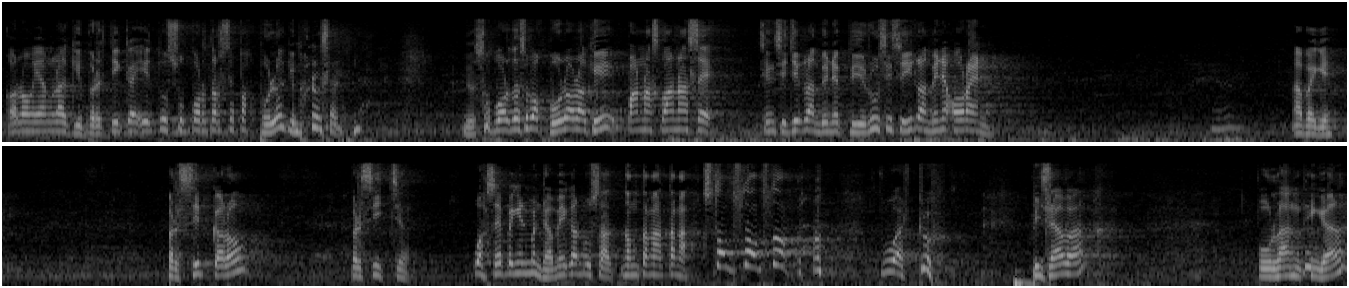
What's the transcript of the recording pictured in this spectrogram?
kalau yang lagi bertikai itu supporter sepak bola gimana Ustaz? Ya supporter sepak bola lagi panas-panas. Sing siji klambine biru, sing siji klambine oranye. Apa iki? Persib kalau Persija. Wah saya pengen mendamaikan Ustaz. Nang tengah-tengah. Stop, stop, stop. Waduh. Bisa apa? Pulang tinggal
